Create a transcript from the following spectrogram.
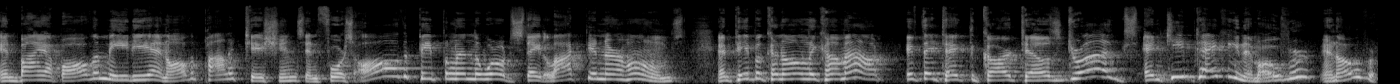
and buy up all the media and all the politicians and force all the people in the world to stay locked in their homes. And people can only come out if they take the cartel's drugs and keep taking them over and over.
